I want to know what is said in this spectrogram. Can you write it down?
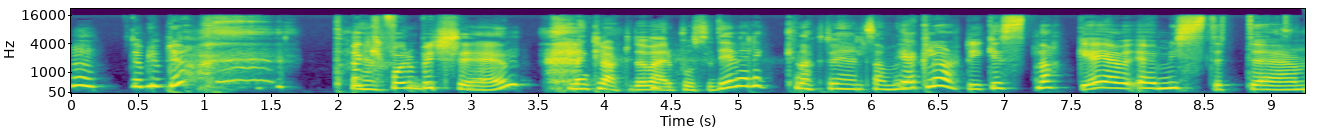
Mm, det blir bra. Takk ja. for beskjeden. Men klarte du å være positiv, eller knakk du helt sammen? Jeg klarte ikke snakke. Jeg, jeg mistet uh,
